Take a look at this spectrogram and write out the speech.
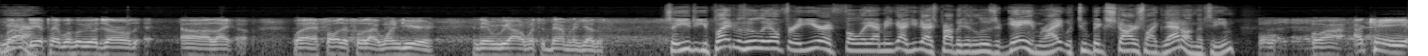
But yeah. I did play with Julio Jones, uh, like, uh, well, at Foley for like one year, and then we all went to Bama together. So you you played with Julio for a year at Foley. I mean, God, you guys probably didn't lose a game, right? With two big stars like that on the team. Well, well I, I came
